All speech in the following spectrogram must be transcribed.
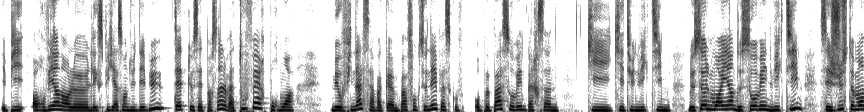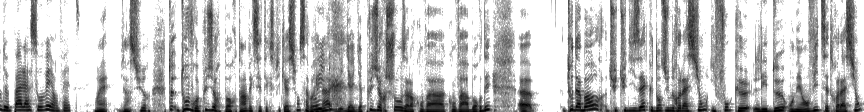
Et puis on revient dans le- l'explication du début, peut-être que cette personne elle va tout faire pour moi, mais au final ça va quand même pas fonctionner parce qu'on on peut pas sauver une personne qui, qui est une victime. Le seul moyen de sauver une victime, c'est justement de pas la sauver en fait. Ouais, bien sûr. T'ouvres plusieurs portes hein, avec cette explication, Sabrina. Il y, a- il y a plusieurs choses alors qu'on va qu'on va aborder. Euh, tout d'abord, tu, tu disais que dans une relation, il faut que les deux on ait envie de cette relation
